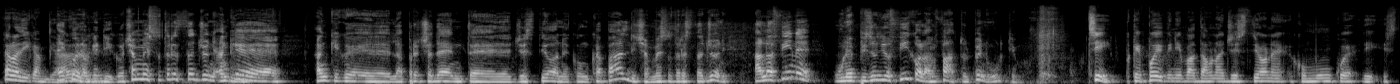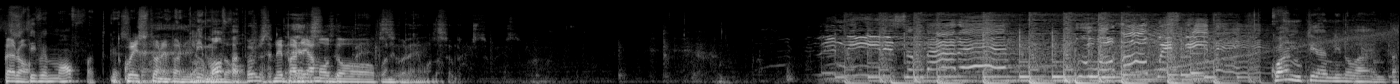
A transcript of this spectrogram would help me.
Era ora di cambiare. È quello che dico, ci ha messo tre stagioni, anche, anche que- la precedente gestione con Capaldi ci ha messo tre stagioni. Alla fine un episodio fico l'hanno fatto, il penultimo. Sì, che poi veniva da una gestione comunque di Però- Steven Moffat. Questo ne parliamo Moffat dopo. è Ne parliamo perso, è dopo, perso, ne parliamo perso, dopo. Quanti anni 90?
